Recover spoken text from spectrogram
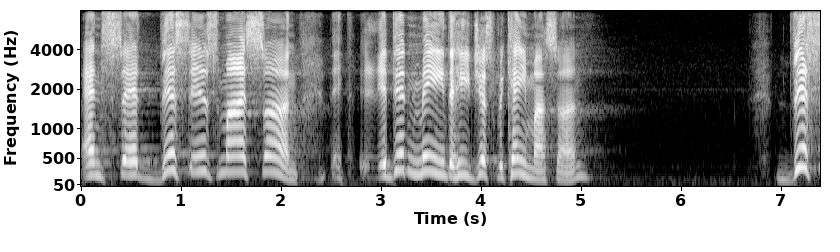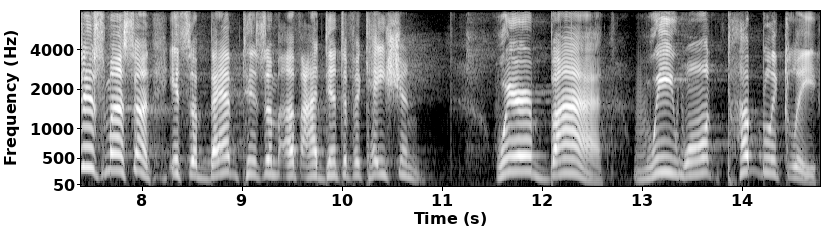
and said, This is my son. It didn't mean that he just became my son. This is my son. It's a baptism of identification whereby we want publicly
